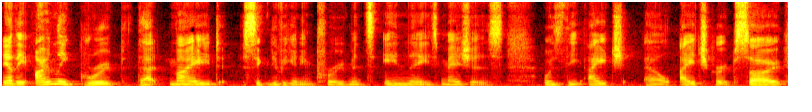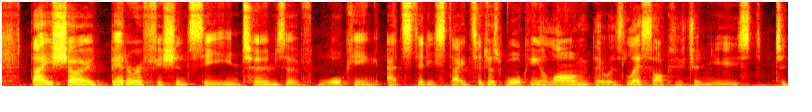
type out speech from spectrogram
Now, the only group that made significant improvements in these measures was the HLH group. So they showed better efficiency in terms of walking at steady state. So just walking along, there was less oxygen used to,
